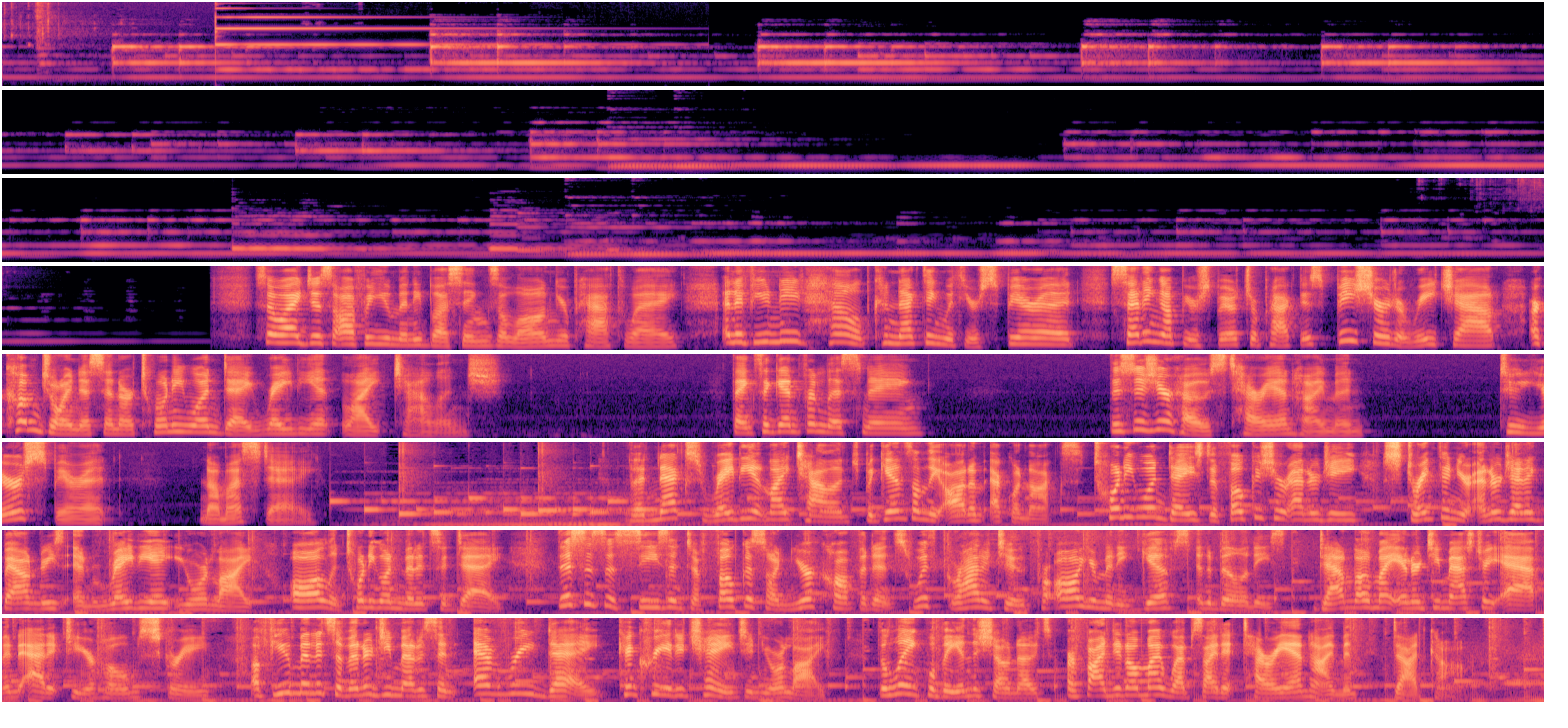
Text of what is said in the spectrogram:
So I just offer you many blessings along your pathway. And if you need help connecting with your spirit, setting up your spiritual practice, be sure to reach out or come join us in our 21 day Radiant Light Challenge. Thanks again for listening. This is your host, Ann Heiman. To your spirit, namaste. The next Radiant Light Challenge begins on the autumn equinox. 21 days to focus your energy, strengthen your energetic boundaries, and radiate your light, all in 21 minutes a day. This is a season to focus on your confidence with gratitude for all your many gifts and abilities. Download my Energy Mastery app and add it to your home screen. A few minutes of energy medicine every day can create a change in your life. The link will be in the show notes or find it on my website at terriannheiman.com.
